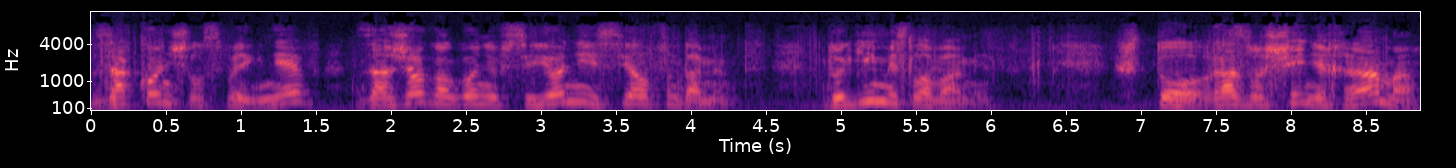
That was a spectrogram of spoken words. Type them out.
закончил свой гнев, зажег огонь в Сионе и сел фундамент. Другими словами, что разрушение храма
